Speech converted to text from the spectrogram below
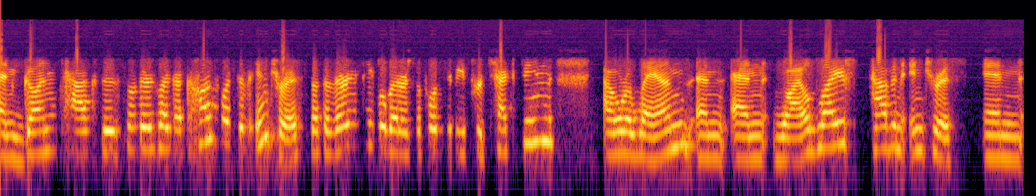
and gun taxes. So there's like a conflict of interest that the very people that are supposed to be protecting our lands and, and wildlife have an interest in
